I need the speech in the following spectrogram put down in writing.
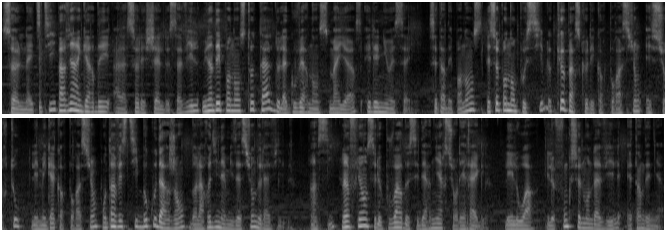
Seul Night City parvient à garder, à la seule échelle de sa ville, une indépendance totale de la gouvernance Myers et des New USA. Cette indépendance n'est cependant possible que parce que les corporations et surtout les méga-corporations ont investi beaucoup d'argent dans la redynamisation de la ville. Ainsi, l'influence et le pouvoir de ces dernières sur les règles, les lois et le fonctionnement de la ville est indéniable.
